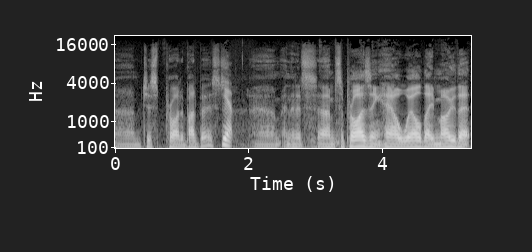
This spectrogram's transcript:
um, just prior to bud burst. Yep. Um, and then it's um, surprising how well they mow that.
